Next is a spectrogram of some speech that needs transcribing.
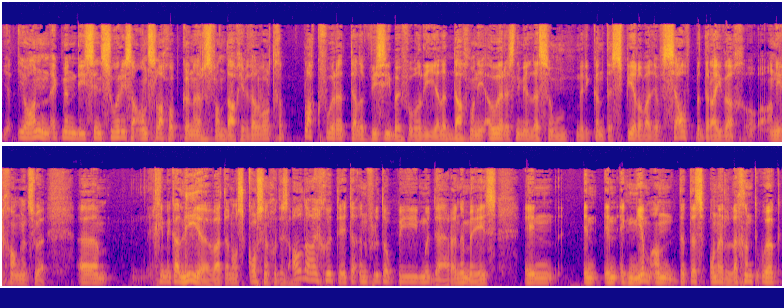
Ja, Johan, ek meen die sensoriese aanslag op kinders vandag, jy weet hulle word geplak voor 'n televisie byvoorbeeld die hele dag want die ouer is nie meer lus om met die kind te speel of wat of selfbedrywig aan die gang en so. Ehm um, chemikalieë wat in ons kos en goed is. Al daai goed het 'n invloed op die moderne mens en en en ek neem aan dit is onderliggend ook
